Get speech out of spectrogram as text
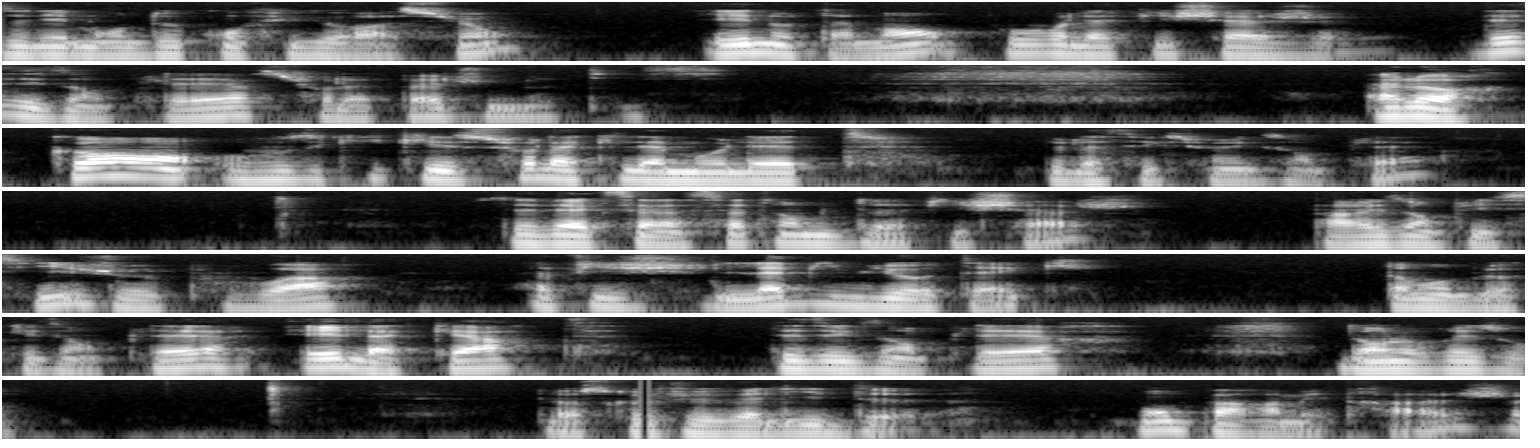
éléments de configuration et notamment pour l'affichage des exemplaires sur la page notice. Alors quand vous cliquez sur la clé à molette de la section exemplaires, vous avez accès à un certain nombre d'affichages par exemple ici, je veux pouvoir afficher la bibliothèque dans mon bloc exemplaire et la carte des exemplaires dans le réseau. Lorsque je valide mon paramétrage,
